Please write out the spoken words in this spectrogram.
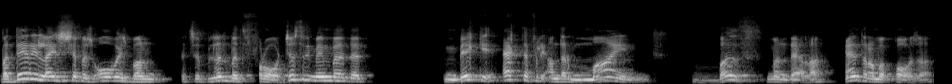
But their relationship has always been, it's a little bit fraught. Just remember that Mbeki actively undermined both Mandela and Ramaphosa,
